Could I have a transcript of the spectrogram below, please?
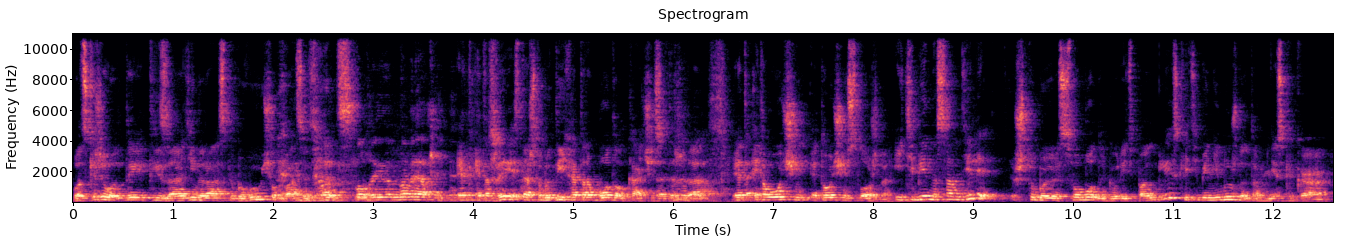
Вот скажи, вот ты, ты за один раз ты бы выучил 20, 20 слов? Навряд ли. Это, это жесть, да, чтобы ты их отработал качественно. Это, же, да. это, это, очень, это очень сложно. И тебе на самом деле, чтобы свободно говорить по-английски, тебе не нужно там несколько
